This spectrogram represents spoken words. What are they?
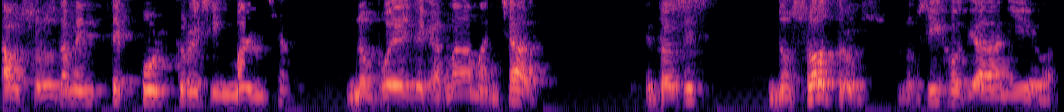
absolutamente pulcro y sin mancha, no puede llegar nada manchado. Entonces, nosotros, los hijos de Adán y Eva,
